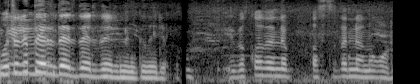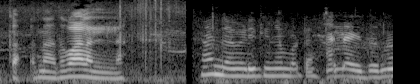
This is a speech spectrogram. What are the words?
പൂച്ചക്ക് തരും തരും തരും തരും നിനക്ക് തരും. ഇതൊക്കെ തന്നെ ഫസ്റ്റ് തന്നെ ഒന്ന് കൊടുക്കാം. എന്നാ അത് വാളല്ല. അല്ല ഇതൊന്ന്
